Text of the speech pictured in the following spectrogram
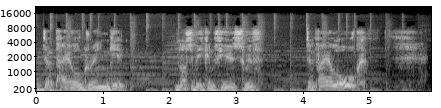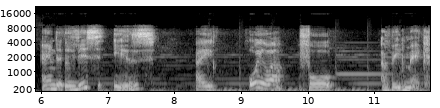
the Pale Green Git, not to be confused with the Pale Orc. And this is a oiler for a Big Mek.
